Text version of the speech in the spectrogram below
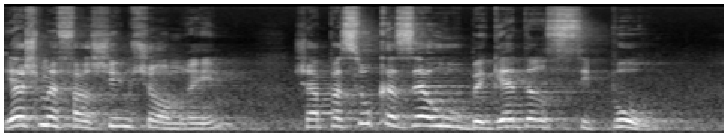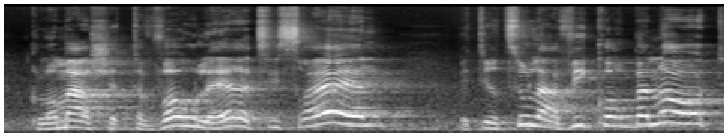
יש מפרשים שאומרים שהפסוק הזה הוא בגדר סיפור. כלומר, שתבואו לארץ ישראל ותרצו להביא קורבנות,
